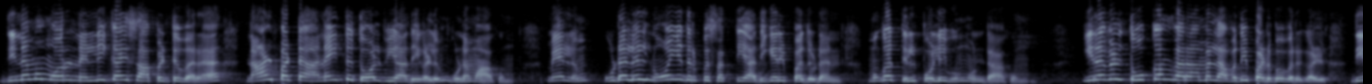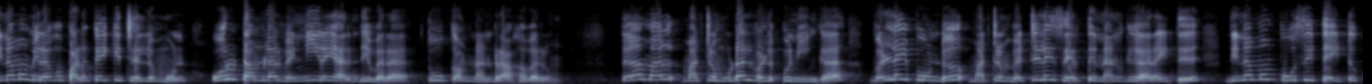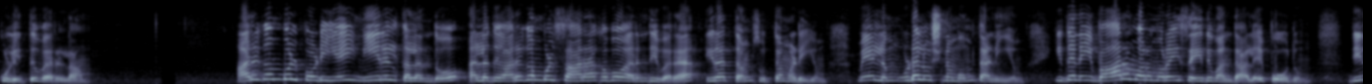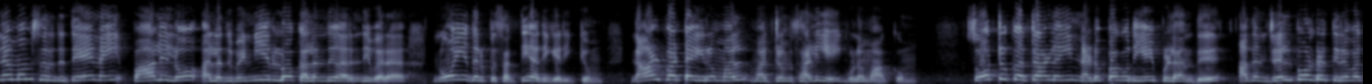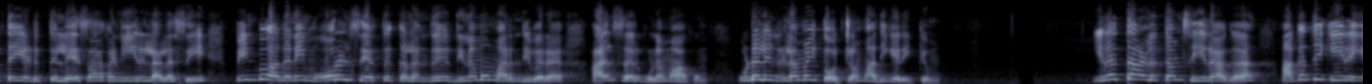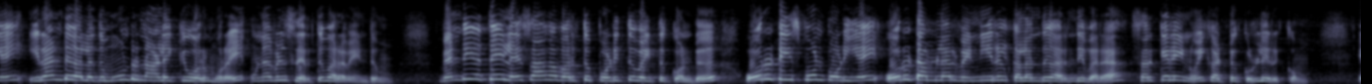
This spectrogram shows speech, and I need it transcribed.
தினமும் ஒரு நெல்லிக்காய் சாப்பிட்டு வர நாள்பட்ட அனைத்து தோல் வியாதிகளும் குணமாகும். மேலும் உடலில் நோய் எதிர்ப்பு சக்தி அதிகரிப்பதுடன் முகத்தில் பொலிவும் உண்டாகும். இரவில் தூக்கம் வராமல் அவதிப்படுபவர்கள் தினமும் இரவு படுக்கைக்கு செல்லும் முன் ஒரு டம்ளர் வெந்நீரை அருந்தி வர தூக்கம் நன்றாக வரும். தேமல் மற்றும் உடல் வலுப்பு நீங்க வெள்ளை பூண்டு மற்றும் வெற்றிலை சேர்த்து நன்கு அரைத்து தினமும் பூசி தேய்த்து குளித்து வரலாம். அருகம்புல் பொடியை நீரில் கலந்தோ அல்லது அருகம்புல் சாறாகவோ அருந்தி வர இரத்தம் சுத்தமடையும். மேலும் உடல் உஷ்ணமும் தணியும். இதனை வாரம் ஒரு முறை செய்து வந்தாலே போதும். தினமும் சிறிது தேனை பாலிலோ அல்லது வெந்நீரிலோ கலந்து அருந்தி வர நோய் எதிர்ப்பு சக்தி அதிகரிக்கும். நாள்பட்ட இருமல் மற்றும் சளியை குணமாக்கும். சோற்றுக்கற்றாழையின் நடுப்பகுதியை பிளந்து அதன் ஜெல் போன்ற திரவத்தை எடுத்து லேசாக நீரில் அலசி பின்பு அதனை மோரில் சேர்த்து கலந்து தினமும் அருந்தி வர அல்சர் குணமாகும். உடலின் இளமை தோற்றம் அதிகரிக்கும். இரத்த அழுத்தம் சீராக அகத்திக்கீரையை இரண்டு அல்லது மூன்று நாளைக்கு ஒரு முறை உணவில் சேர்த்து வர வேண்டும். வெந்தயத்தை லேசாக வறுத்து பொடித்து வைத்துக்கொண்டு ஒரு டீஸ்பூன் பொடியை ஒரு டம்ளர் வெந்நீரில் கலந்து அருந்தி வர சர்க்கரை நோய் கட்டுக்குள் இருக்கும்.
